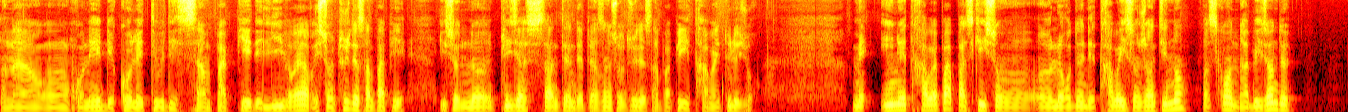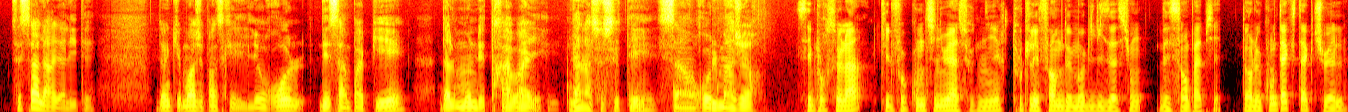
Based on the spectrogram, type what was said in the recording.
On, a, on connaît des collectifs des sans-papiers, des livreurs. Ils sont tous des sans-papiers. Ils sont non- plusieurs centaines de personnes sont tous des sans-papiers. Ils travaillent tous les jours. Mais ils ne travaillent pas parce qu'ils sont, on leur donne des travaux, ils sont gentils, non, parce qu'on a besoin d'eux. C'est ça la réalité. Donc moi je pense que le rôle des sans-papiers dans le monde du travail, dans la société, c'est un rôle majeur. C'est pour cela qu'il faut continuer à soutenir toutes les formes de mobilisation des sans-papiers. Dans le contexte actuel,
